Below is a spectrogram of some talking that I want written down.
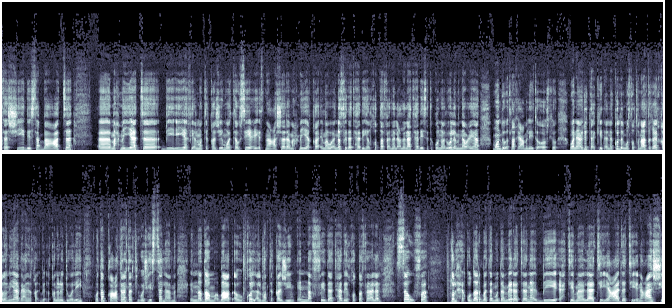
تشييد سبعة محميات بيئية في المنطقة جيم وتوسيع 12 محمية قائمة وإن نفذت هذه الخطة فإن الإعلانات هذه ستكون الأولى من نوعها منذ إطلاق عملية أوسلو. ونعيد التأكيد أن كل المستوطنات غير قانونية بعين القانون الدولي وتبقى عثرة في وجه السلام. إن نظم بعض أو كل المنطقة جيم إن نفذت هذه الخطة فعلا سوف تلحق ضربة مدمرة باحتمالات إعادة إنعاش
